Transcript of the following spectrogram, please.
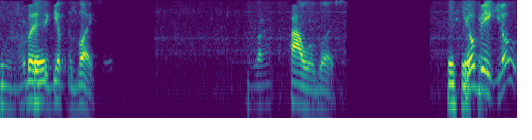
Mm, But it's a gift of voice, Right. power of voice. Your big yo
